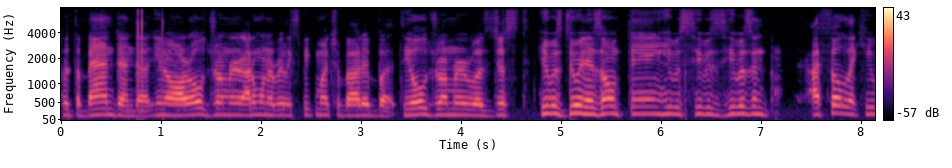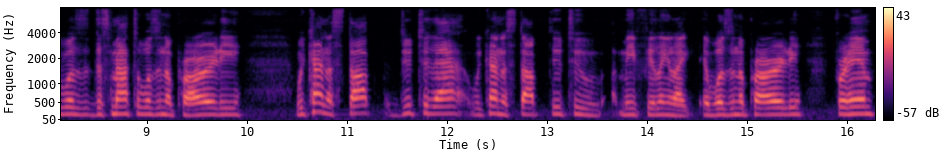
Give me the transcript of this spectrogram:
with the band and uh, you know our old drummer i don't want to really speak much about it but the old drummer was just he was doing his own thing he was he was he wasn't i felt like he was dismantle wasn't a priority we kind of stopped due to that. We kind of stopped due to me feeling like it wasn't a priority for him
